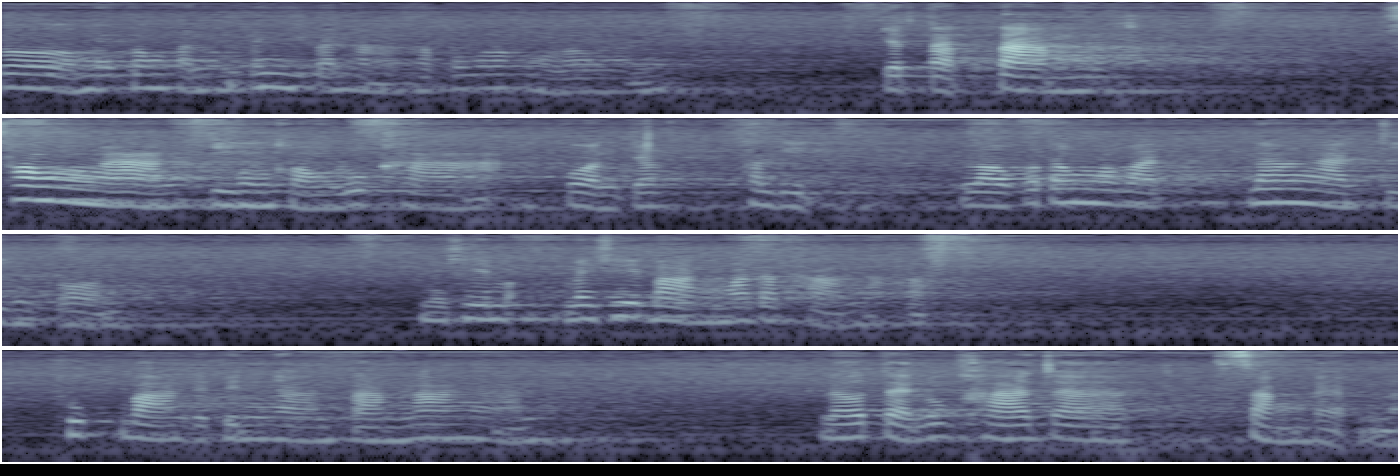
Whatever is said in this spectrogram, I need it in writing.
ก็ไม่ต้องปัญไม่มีปัญหาครับเพราะว่าของเรานั้นจะตัดตาม ช่องงานจริงของลูกค้าก่อนจะผลิต เราก็ต้องมาวัดหน้างานจริงก่อน ไม่ใช่ไม่ใช่บานมาตรฐานนะคะ ทุกบานจะเป็นงานตามหน้างาน แล้วแต่ลูกค้าจะสั่งแบบไหน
